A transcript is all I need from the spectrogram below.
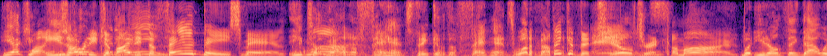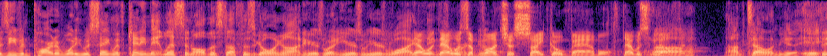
He actually. well he's told already divided the fan base man He Come told now the fans. Think of the fans. What about Think the of the fans? children. Come on. But you don't think that was even part of what he was saying with Kenny Mayne? Listen, all this stuff is going on. Here's what. Here's here's why. That was that was a good. bunch of psycho babble. That was nothing. Uh, I'm telling you, it, you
